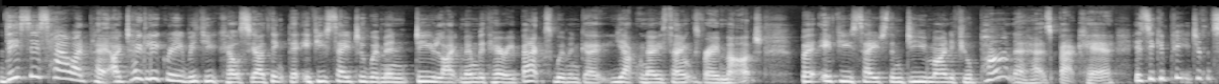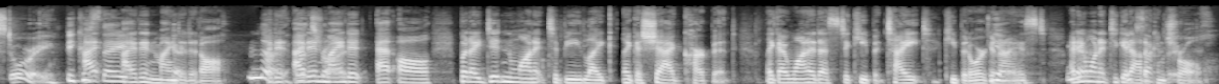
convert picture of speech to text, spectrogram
this is how I'd play. I totally agree with you, Kelsey. I think that if you say to women, Do you like men with hairy backs? Women go, Yuck, no, thanks very much. But if you say to them, Do you mind if your partner has back hair? It's a completely different story because I, they. I didn't mind yeah. it at all. No, I, did, I that's didn't mind it at all, but I didn't want it to be like like a shag carpet. Like I wanted us to keep it tight, keep it organized. I Yeah, didn't want it to get out of control.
